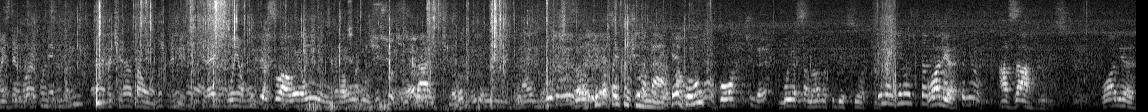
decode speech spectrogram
Mas demora quantos minutos? Vai tirar pra onde? Primeiro, tirar e põe algum lugar. Pessoal, é um, é um dos Aqui dá pra ir continuando ali até quão forte foi essa lama que desceu aqui. Imagina onde tá Olha as árvores. Olha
